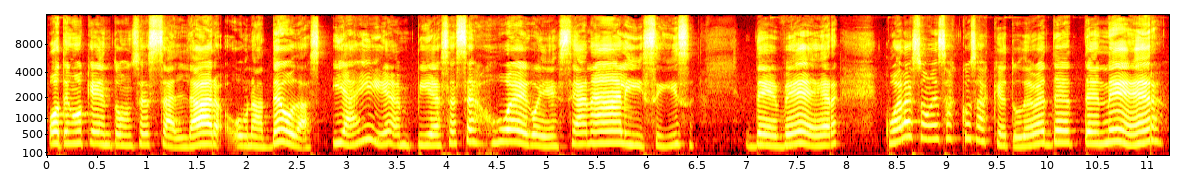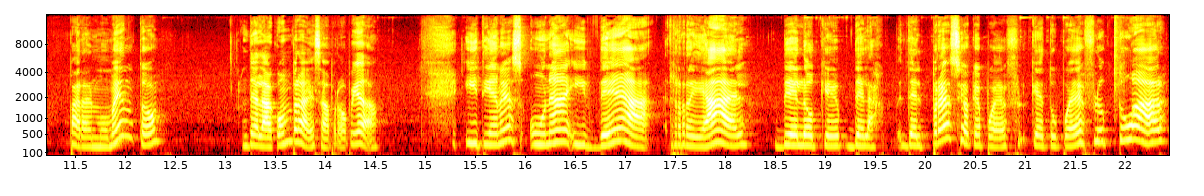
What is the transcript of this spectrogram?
O tengo que entonces saldar unas deudas. Y ahí empieza ese juego y ese análisis de ver cuáles son esas cosas que tú debes de tener para el momento de la compra de esa propiedad. Y tienes una idea real de lo que, de del precio que, que tú puedes fluctuar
